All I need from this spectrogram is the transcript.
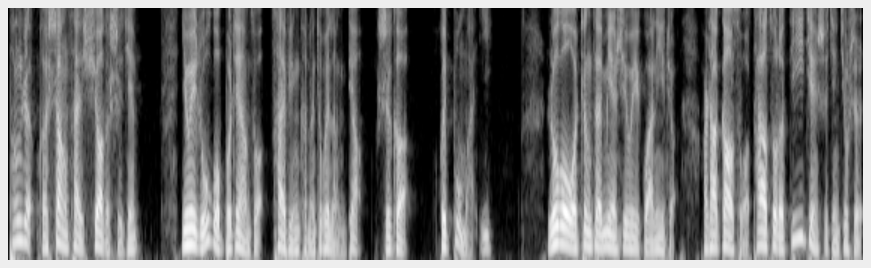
烹饪和上菜需要的时间，因为如果不这样做，菜品可能就会冷掉，食客会不满意。如果我正在面试一位管理者，而他告诉我他要做的第一件事情就是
